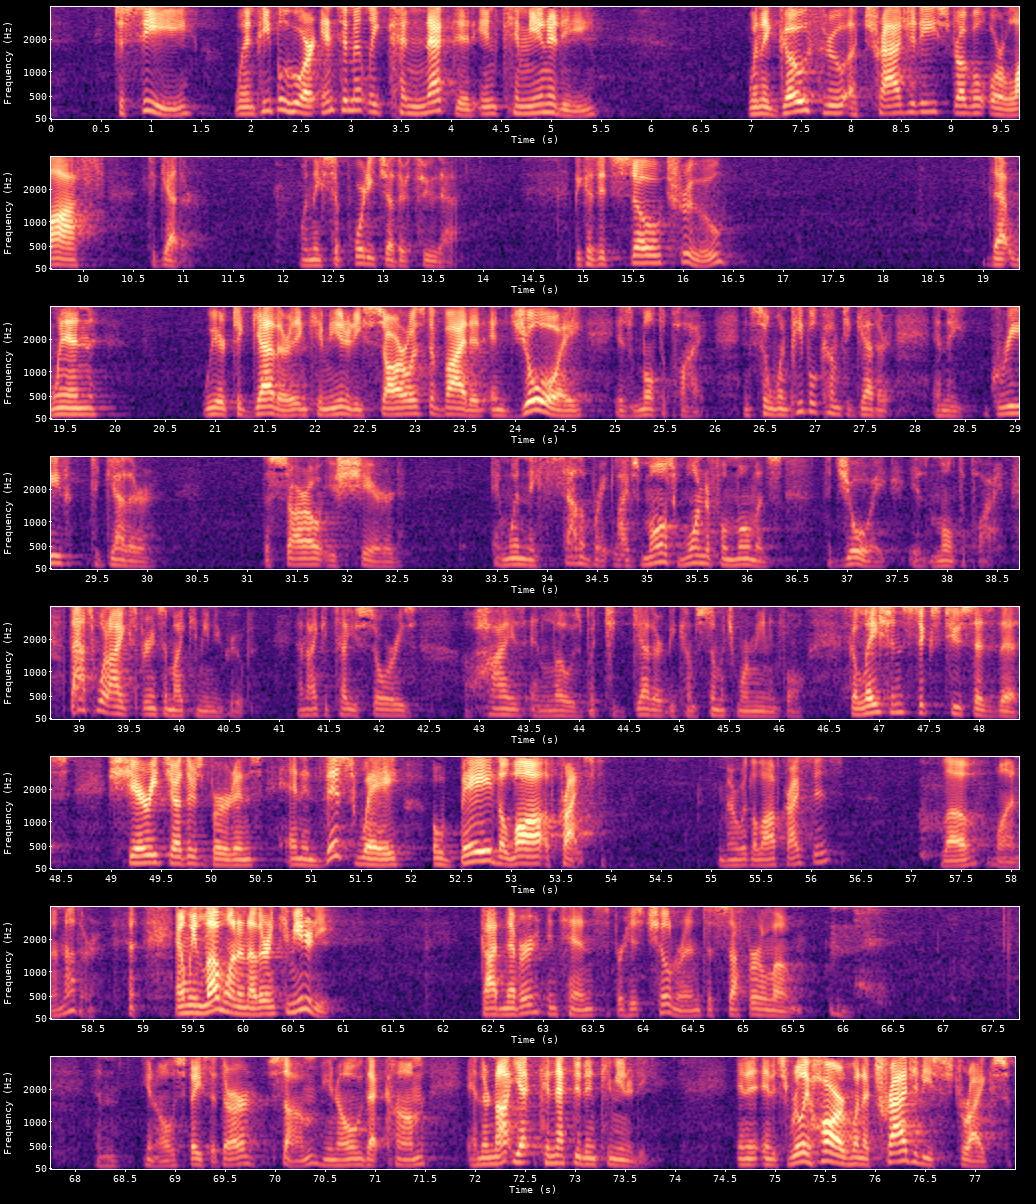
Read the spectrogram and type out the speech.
to see when people who are intimately connected in community when they go through a tragedy, struggle, or loss together when they support each other through that. Because it's so true that when we are together in community, sorrow is divided and joy is multiplied. And so when people come together and they grieve together, the sorrow is shared. And when they celebrate life's most wonderful moments, the joy is multiplied. That's what I experience in my community group. And I could tell you stories of highs and lows, but together it becomes so much more meaningful. Galatians 6 2 says this share each other's burdens, and in this way, obey the law of Christ. Remember what the law of Christ is? Love one another. and we love one another in community. God never intends for his children to suffer alone and, you know, let's face it, there are some, you know, that come and they're not yet connected in community. And, it, and it's really hard when a tragedy strikes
